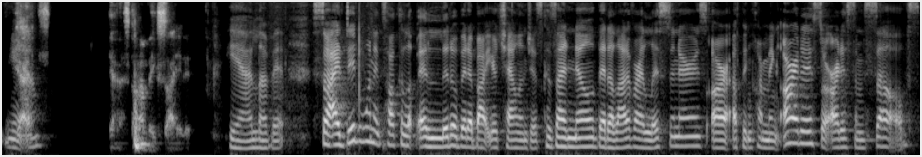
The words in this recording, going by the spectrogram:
Yeah. yes. Yes, I'm excited. Yeah, I love it. So I did want to talk a, little bit about your challenges because I know that a lot of our listeners are up and coming artists or artists themselves.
